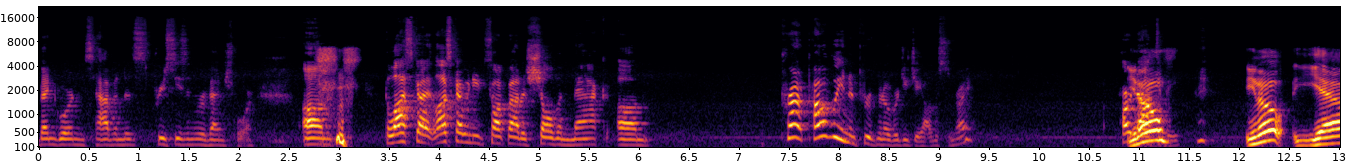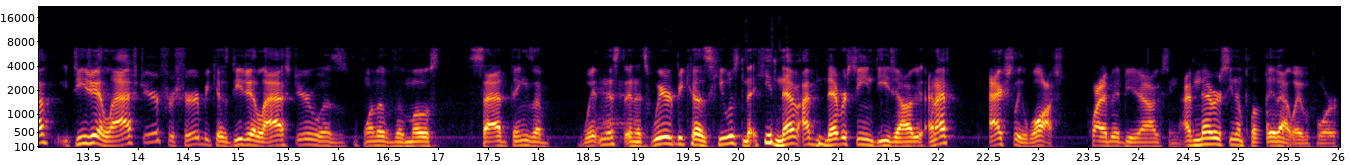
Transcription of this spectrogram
Ben Gordon's having his preseason revenge tour. Um, the last guy, last guy we need to talk about is Shelvin Mack. Um, pro- probably an improvement over DJ Augustin, right? Hard You know. You know, yeah, DJ last year for sure because DJ last year was one of the most sad things I've witnessed, and it's weird because he was ne- he's never I've never seen DJ Augustin, and I've actually watched quite a bit of DJ Augustin. I've never seen him play that way before,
